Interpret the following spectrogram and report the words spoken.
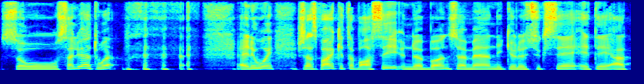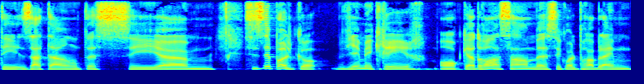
So, salut à toi. anyway, j'espère que tu as passé une bonne semaine et que le succès était à tes attentes. C'est euh, si c'est pas le cas, viens m'écrire. On regardera ensemble c'est quoi le problème.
